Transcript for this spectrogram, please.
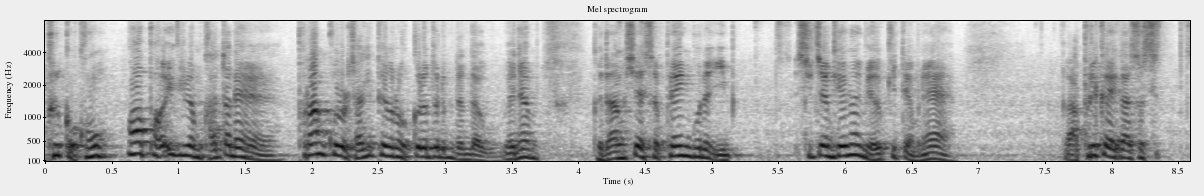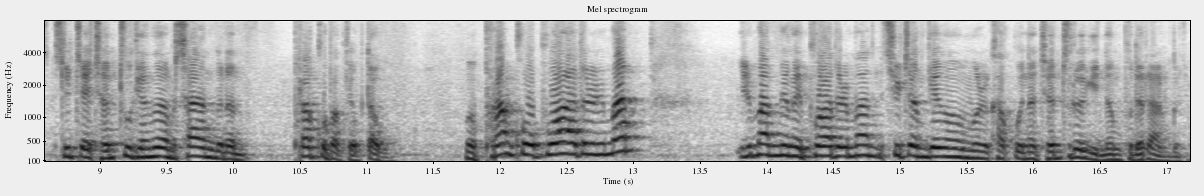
그러니까 공화파가 이기려면 간단해. 프랑코를 자기 편으로 끌어들이면 된다고. 왜냐하면 그 당시에 스페인군은 실전 경험이 없기 때문에 그 아프리카에 가서 시, 실제 전투 경험을 쌓은 거는 프랑코밖에 없다고. 뭐 프랑코 부하들만 1만 명의 부하들만 실전 경험을 갖고 있는 전투력이 있는 부대라는 거죠.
